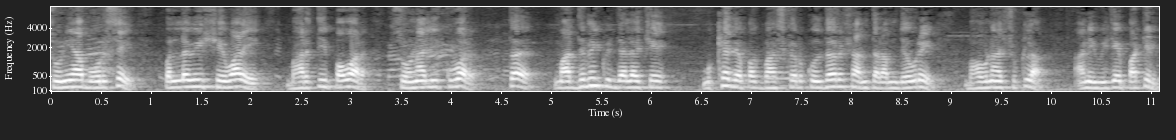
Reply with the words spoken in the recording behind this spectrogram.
सोनिया बोरसे पल्लवी शेवाळे भारती पवार सोनाली कुवर तर माध्यमिक विद्यालयाचे मुख्याध्यापक भास्कर कुलधर शांताराम देवरे भावना शुक्ला आणि विजय पाटील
